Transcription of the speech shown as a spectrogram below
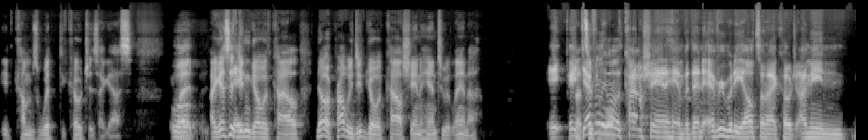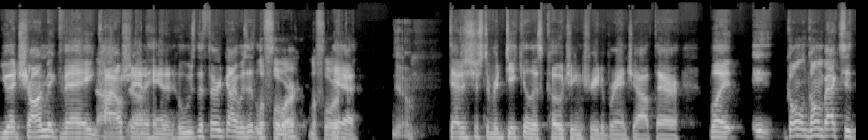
it comes with the coaches, I guess. Well, but I guess it they- didn't go with Kyle. No, it probably did go with Kyle Shanahan to Atlanta. it, it definitely went with Kyle Shanahan, but then everybody else on that coach. I mean, you had Sean McVay, No, Kyle yeah. Shanahan, and who was the third guy? Was it LaFleur? LaFleur, LaFleur. Yeah, Yeah. that is just a ridiculous coaching tree to branch out there. But it, going going back to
